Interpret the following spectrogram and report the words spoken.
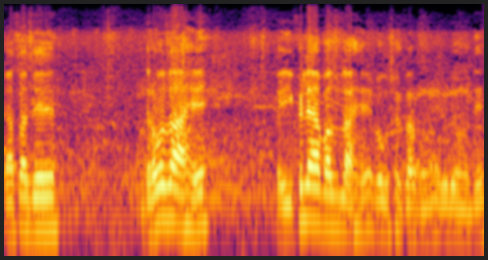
त्याचा जे दरवाजा आहे तर इकडल्या बाजूला आहे. बघू शकता तुम्ही व्हिडिओमध्ये.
